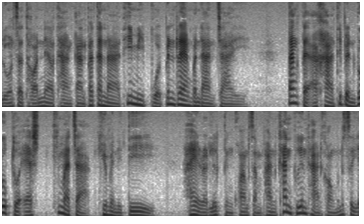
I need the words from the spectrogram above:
ล้วนสะท้อนแนวทางการพัฒนาที่มีป่วยเป็นแรงบันดาลใจ ตั้งแต่อาคารที่เป็นรูปตัว H ที่มาจาก Humanity ให้ระลึกถึงความสัมพันธ์ขั้นพื้นฐานของมนุษย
